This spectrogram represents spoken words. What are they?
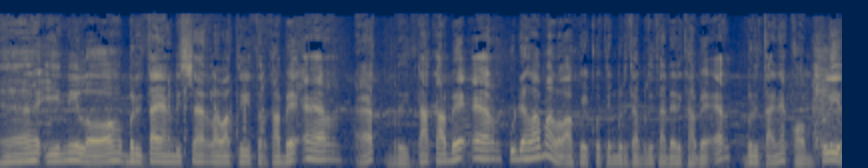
Eh, ini loh berita yang di-share lewat Twitter KBR. At berita KBR. Udah lama loh aku aku ikutin berita-berita dari KBR, beritanya komplit.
